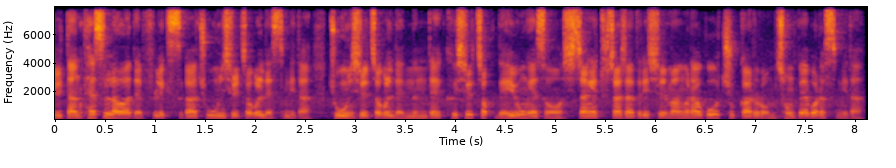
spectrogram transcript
일단 테슬라와 넷플릭스가 좋은 실적을 냈습니다. 좋은 실적을 냈는데 그 실적 내용에서 시장의 투자자들이 실망을 하고 주가를 엄청 빼버렸습니다.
